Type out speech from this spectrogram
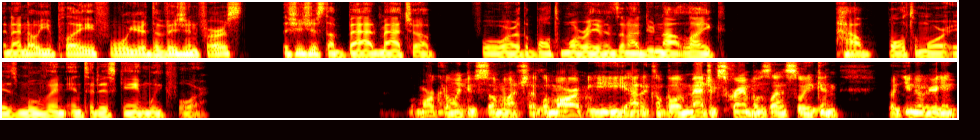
And I know you play for your division first. This is just a bad matchup for the Baltimore Ravens. And I do not like how Baltimore is moving into this game week four. Lamar could only do so much. Like Lamar, he had a couple of magic scrambles last week, and like you know, you're gonna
